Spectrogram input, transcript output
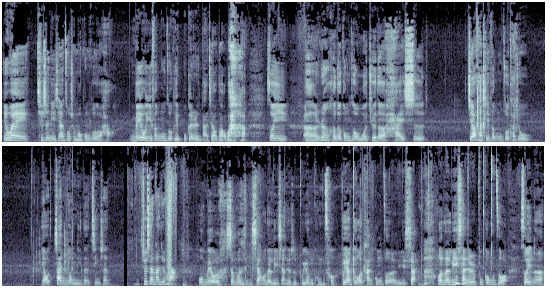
因为其实你现在做什么工作都好，没有一份工作可以不跟人打交道吧。所以，呃，任何的工作，我觉得还是只要它是一份工作，它就要占用你的精神。就像那句话，我没有什么理想，我的理想就是不用工作，不要跟我谈工作的理想，我的理想就是不工作。所以呢，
